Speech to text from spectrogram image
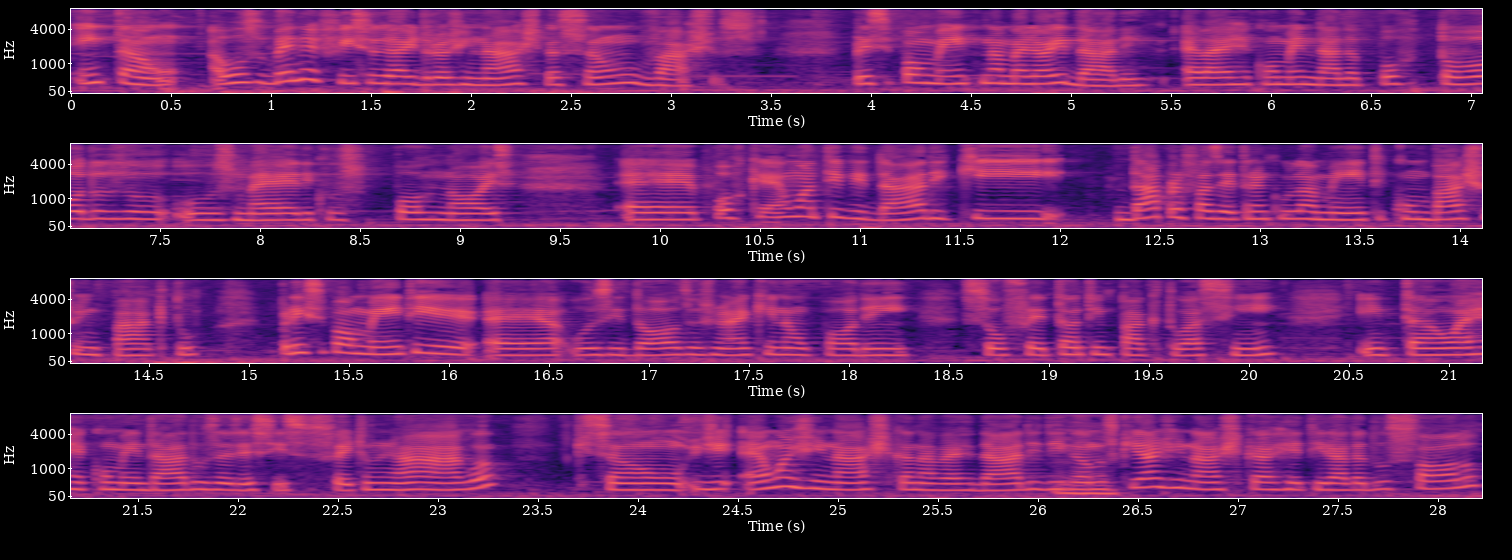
Então, os benefícios da hidroginástica são vastos, principalmente na melhor idade. Ela é recomendada por todos os médicos, por nós, é, porque é uma atividade que dá para fazer tranquilamente com baixo impacto, principalmente é, os idosos, né, que não podem sofrer tanto impacto assim. Então é recomendado os exercícios feitos na água, que são é uma ginástica na verdade, digamos uhum. que a ginástica retirada do solo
